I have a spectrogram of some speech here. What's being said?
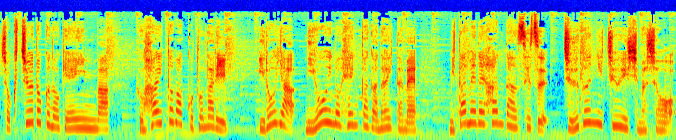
食中毒の原因は腐敗とは異なり色や匂いの変化がないため見た目で判断せず十分に注意しましょ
